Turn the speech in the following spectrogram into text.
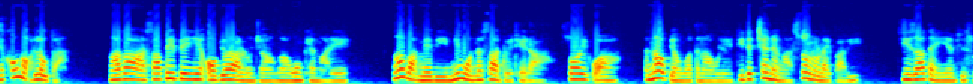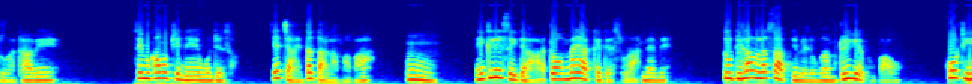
မျက်ခုံးတော့အလှုပ်တာငါကစားပေးပေးရင်អော်ပြောတာလွန်ကြောင်းငါဝန်ခံပါတယ် ငါပါမဲ့ပြီးမင်းကိုနှက်ဆတွေ့ထဲတာ sorry ကွာအနောက်ပြောင်ဝါသနာကိုလည်းဒီတစ်ချက်နဲ့ငါစွန့်လွတ်လိုက်ပါပြီကြည်စားတန်ရန်ဖြစ်ဆိုတာဒါပဲစိတ်မကောင်းမဖြစ်နဲ့ဝန်တင်စောရက်ကြရင်တတ်တာလာမှာပါอืมမိန်းကလေးစိတ်ဓာတ်ဟာအတော်မှတ်ရခက်တယ်ဆိုတာအမှန်ပဲသူဒီလောက်လက်စပြင်းမယ်လို့ငါမတွေးခဲ့ဘူးပါဘူးကို့ထီ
